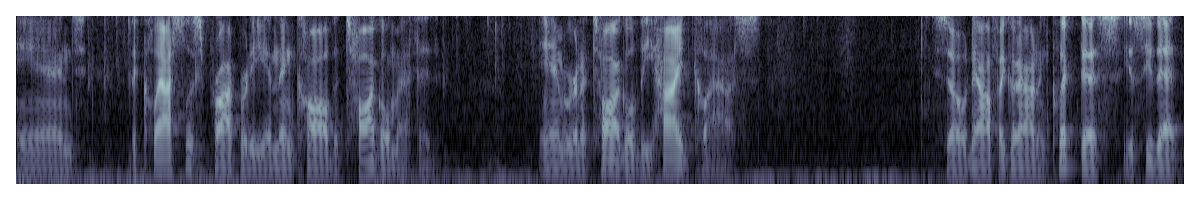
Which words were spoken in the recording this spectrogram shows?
and the classList property and then call the toggle method. And we're going to toggle the hide class. So now if I go down and click this, you'll see that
